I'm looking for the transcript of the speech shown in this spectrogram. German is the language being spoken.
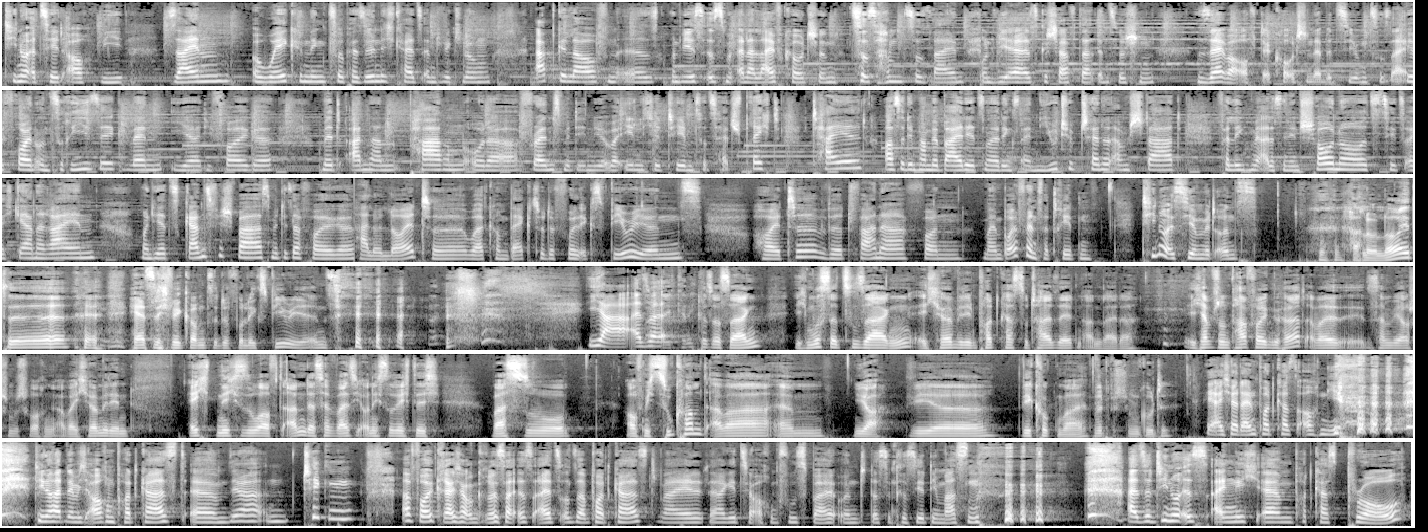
Tino erzählt auch, wie sein Awakening zur Persönlichkeitsentwicklung abgelaufen ist und wie es ist, mit einer Life-Coachin zusammen zu sein und wie er es geschafft hat, inzwischen selber auf der Coach in der Beziehung zu sein. Wir freuen uns riesig, wenn ihr die Folge mit anderen Paaren oder Friends, mit denen ihr über ähnliche Themen zurzeit sprecht, teilt. Außerdem haben wir beide jetzt neuerdings einen YouTube-Channel am Start. Verlinken wir alles in den Show Notes. Zieht euch gerne rein. Und jetzt ganz viel Spaß mit dieser Folge. Hallo Leute, welcome back to the full experience. Heute wird Fana von meinem Boyfriend vertreten. Tino ist hier mit uns. Hallo Leute, herzlich willkommen zu the full experience. Ja, also. Warte, kann ich kurz was sagen? Ich muss dazu sagen, ich höre mir den Podcast total selten an, leider. Ich habe schon ein paar Folgen gehört, aber das haben wir auch schon besprochen. Aber ich höre mir den echt nicht so oft an, deshalb weiß ich auch nicht so richtig, was so auf mich zukommt. Aber ähm, ja, wir, wir gucken mal. Wird bestimmt gut. Ja, ich höre deinen Podcast auch nie. Tino hat nämlich auch einen Podcast, ähm, der ein Ticken erfolgreicher und größer ist als unser Podcast, weil da geht's ja auch um Fußball und das interessiert die Massen. also Tino ist eigentlich ähm, Podcast Pro,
